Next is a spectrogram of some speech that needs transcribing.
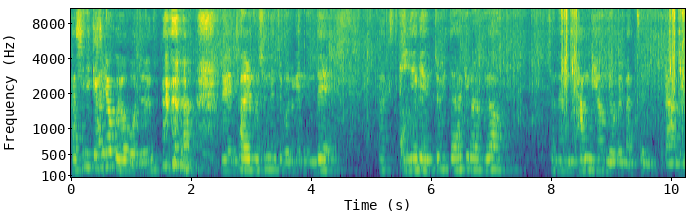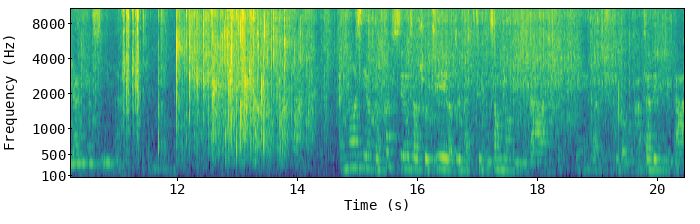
자신 있게 하려고요, 뭐든. 네, 잘 보셨는지 모르겠는데, 아, 긴 얘기는 좀 이따 하기로 하고요. 저는 박미영 역을 맡은 라미란이었습니다. 안녕하세요. 걸캅스에서 조지의 역을 맡은 이성경입니다. 네, 와주셔서 너무 감사드립니다.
